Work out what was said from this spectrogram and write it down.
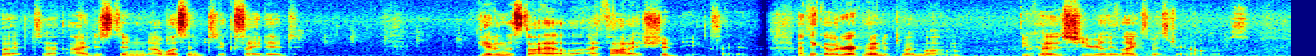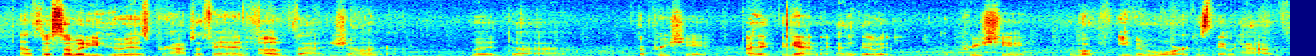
but uh, I just didn't. I wasn't excited given the style, I thought I should be excited. I think I would recommend it to my mom because she really likes mystery novels. Okay. So somebody who is perhaps a fan of that genre would uh, appreciate. I think again, like I think they would appreciate the book even more because they would have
